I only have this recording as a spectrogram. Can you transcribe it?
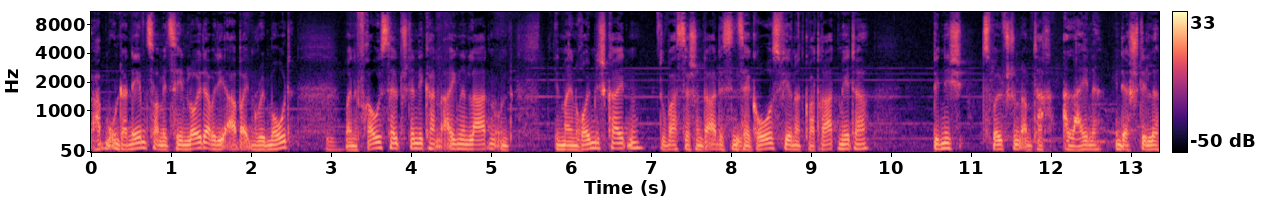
habe ein Unternehmen, zwar mit zehn Leuten, aber die arbeiten remote. Meine Frau ist selbstständig, hat einen eigenen Laden und in meinen Räumlichkeiten, du warst ja schon da, die sind sehr groß, 400 Quadratmeter, bin ich zwölf Stunden am Tag alleine in der Stille.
